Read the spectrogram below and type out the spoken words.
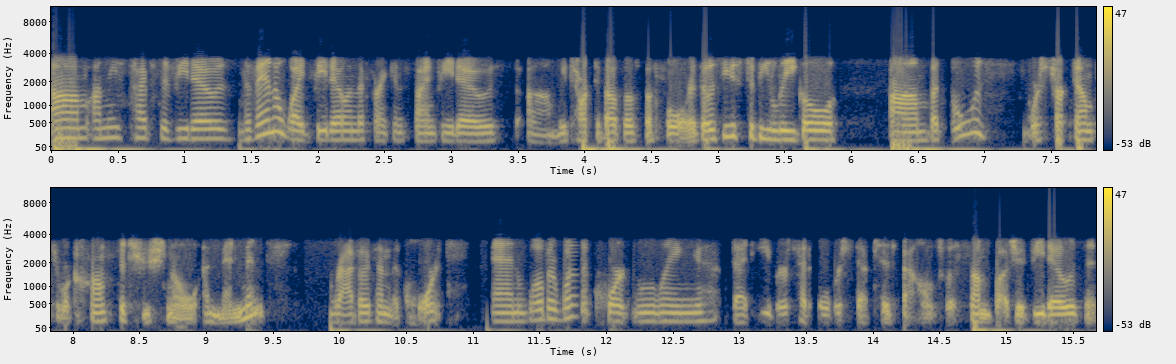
um, on these types of vetoes. The Vanna White veto and the Frankenstein vetoes, um, we talked about those before. Those used to be legal, um, but those were struck down through a constitutional amendment rather than the court. And while there was a court ruling that Evers had overstepped his bounds with some budget vetoes in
